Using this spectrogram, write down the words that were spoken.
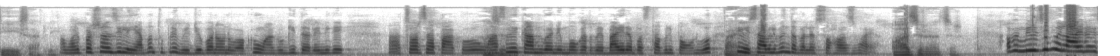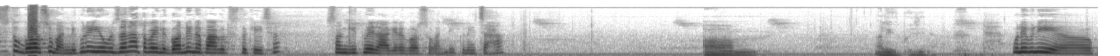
त्यही हिसाबले। प्रसन्नजीले यहाँ पनि थुप्रै भिडियो बनाउनु भएको उहाँको गीतहरूले निकै चर्चा पाएको उहाँसँगै काम गर्ने मौका तपाईँ बाहिर बस्दा पनि पाउनुभयो। त्यो हिसाबले पनि तपाईँलाई सहज भयो। हजुर हजुर। अब म्युजिकमै लागेर यस्तो गर्छु भन्ने कुनै योजना तपाईँले गर्नै नपाएको त्यस्तो केही छ? सङ्गीतमै लागेर गर्छु भन्ने कुनै चाह? अलिक बुझिनँ। कुनै पनि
